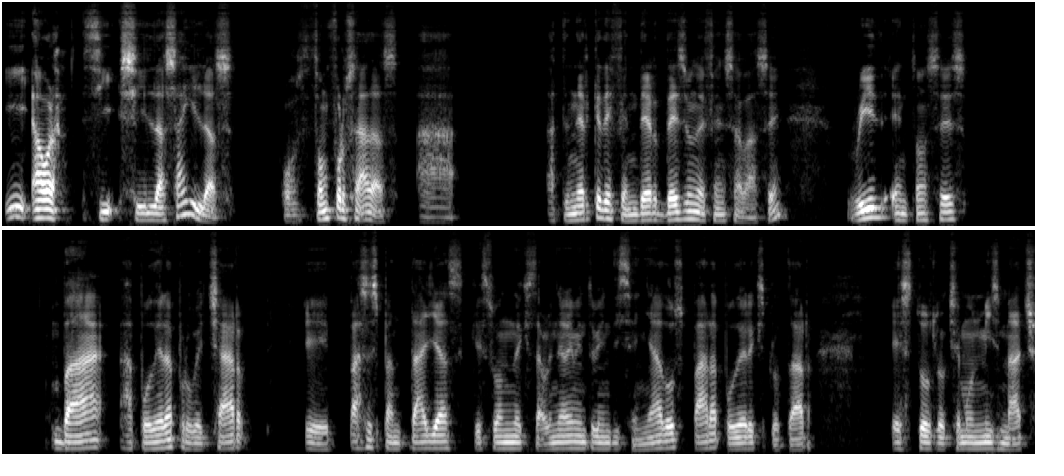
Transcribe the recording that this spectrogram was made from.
Y ahora, si, si las águilas son forzadas a, a tener que defender desde una defensa base, Reed entonces va a poder aprovechar eh, pases pantallas que son extraordinariamente bien diseñados para poder explotar estos, lo que se llama un mismatch.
